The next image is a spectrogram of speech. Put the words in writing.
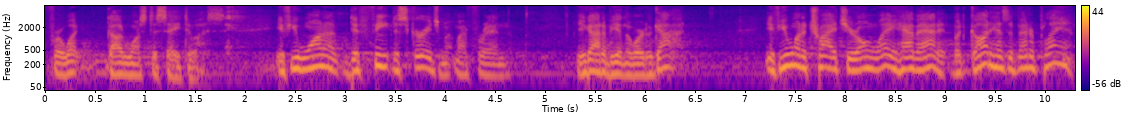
for what God wants to say to us. If you want to defeat discouragement, my friend, you got to be in the Word of God. If you want to try it your own way, have at it. But God has a better plan.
